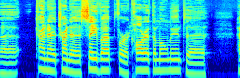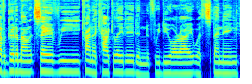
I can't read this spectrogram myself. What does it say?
Uh, kind of trying to save up for a car at the moment. Uh, have a good amount at saved. We kind of calculated, and if we do all right with spending,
